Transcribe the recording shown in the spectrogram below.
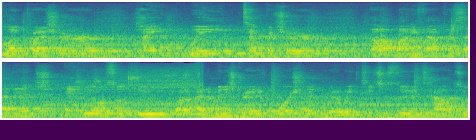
blood pressure, height, weight, temperature, uh, body fat percentage, and we also do uh, an administrative portion where we teach the students how to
